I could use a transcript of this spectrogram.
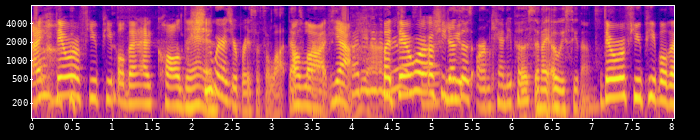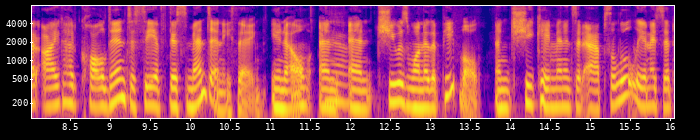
I there were a few people that had called in. she wears your bracelets a lot. That's a lot, I've yeah. I didn't even But there realize were a that. She does those arm candy posts, and I always see them. there were a few people that I had called in to see if this meant anything, you know, and Yeah. and she was one of the people, and she came in and said absolutely, and I said,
